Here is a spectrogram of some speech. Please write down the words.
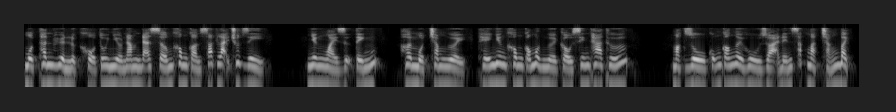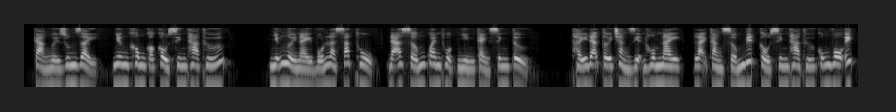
một thân huyền lực khổ tu nhiều năm đã sớm không còn sót lại chút gì. Nhưng ngoài dự tính, Hơn 100 người, thế nhưng không có một người cầu xin tha thứ. Mặc dù cũng có người hù dọa đến sắc mặt trắng bệch, cả người run rẩy, nhưng không có cầu xin tha thứ. Những người này vốn là sát thủ, đã sớm quen thuộc nhìn cảnh sinh tử. Thấy đã tới chẳng diện hôm nay, lại càng sớm biết cầu xin tha thứ cũng vô ích,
